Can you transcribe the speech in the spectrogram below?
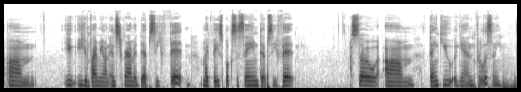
Um, you you can find me on Instagram at Debsy Fit. My Facebook's the same, Debsy Fit. So, um, thank you again for listening.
